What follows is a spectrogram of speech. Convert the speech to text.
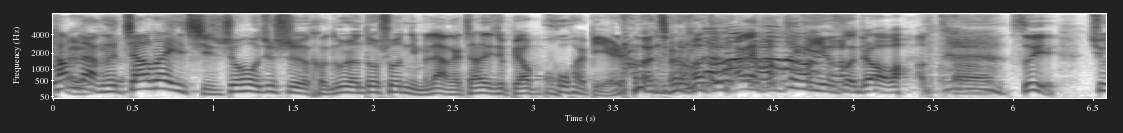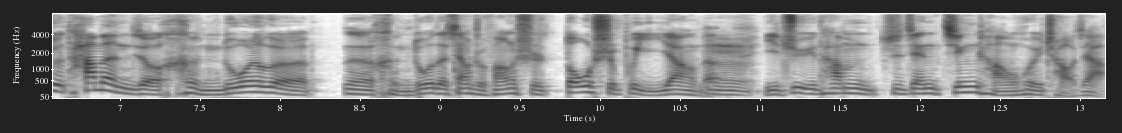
他们两个加在一起之后，就是很多人都说你们两个加在一起就不要破坏别人了，就是就大概是这个意思，知道吧？嗯。所以就他们就很多个呃很多的相处方式都是不一样的，嗯。以至于他们之间经常会吵架，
